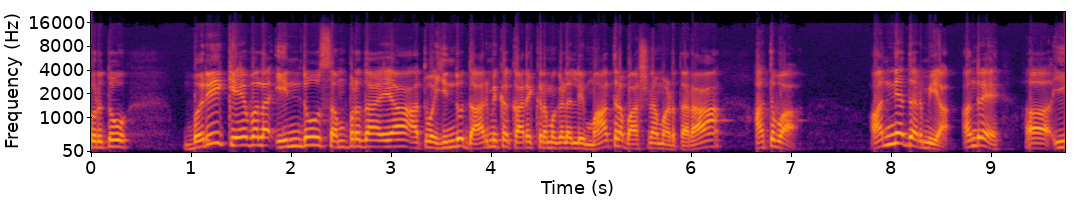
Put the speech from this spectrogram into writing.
ಕುರಿತು ಬರೀ ಕೇವಲ ಹಿಂದೂ ಸಂಪ್ರದಾಯ ಅಥವಾ ಹಿಂದೂ ಧಾರ್ಮಿಕ ಕಾರ್ಯಕ್ರಮಗಳಲ್ಲಿ ಮಾತ್ರ ಭಾಷಣ ಮಾಡ್ತಾರಾ? ಅಥವಾ ಅನ್ಯ ಧರ್ಮೀಯ ಅಂದರೆ ಈ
